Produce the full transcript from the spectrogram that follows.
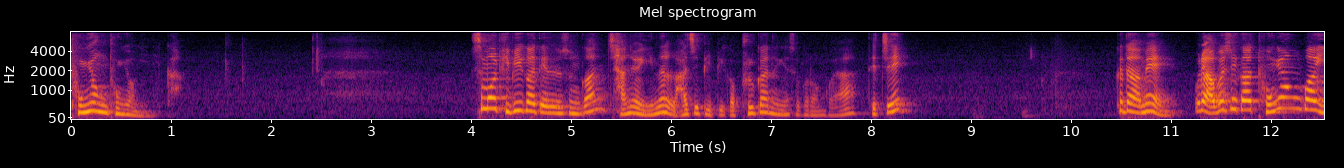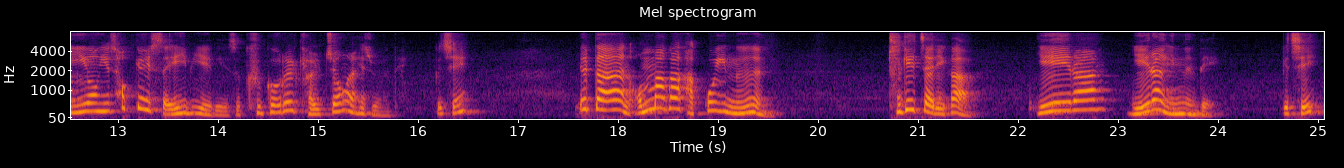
동형 동형이니까. 스몰 BB가 되는 순간 자녀 E는 라지 BB가 불가능해서 그런 거야. 됐지? 그 다음에 우리 아버지가 동형과 이형이 섞여 있어 AB에 대해서 그거를 결정을 해줘야 돼. 그치? 일단 엄마가 갖고 있는 두 개짜리가 얘랑 얘랑 있는데 그치?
